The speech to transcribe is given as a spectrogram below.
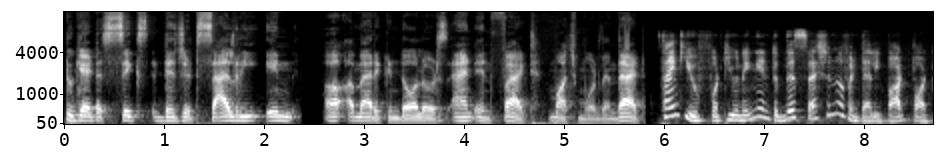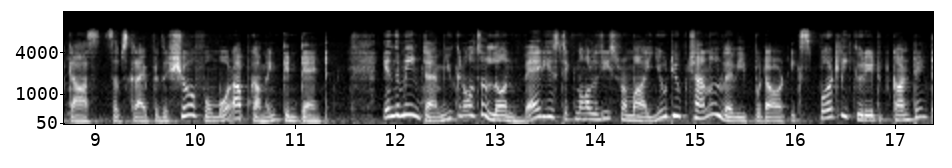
to get a six digit salary in uh, American dollars, and in fact, much more than that. Thank you for tuning into this session of Intellipaat Podcast. Subscribe to the show for more upcoming content. In the meantime, you can also learn various technologies from our YouTube channel where we put out expertly curated content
